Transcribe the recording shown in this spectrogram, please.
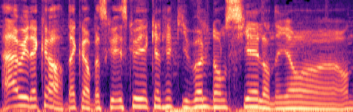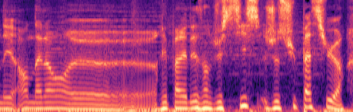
Ah oui, d'accord, d'accord. Parce que est-ce qu'il y a quelqu'un qui vole dans le ciel en ayant, euh, en, en allant euh, réparer des injustices? Je suis pas sûr.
